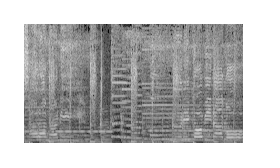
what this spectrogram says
사랑하니 은근히 겁이 나고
